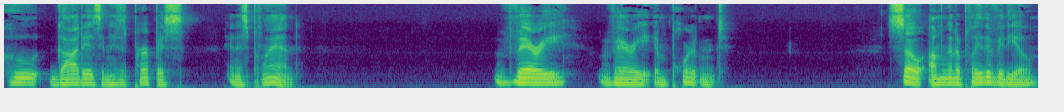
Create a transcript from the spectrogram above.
who God is and his purpose and his plan. Very, very important. So I'm going to play the video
